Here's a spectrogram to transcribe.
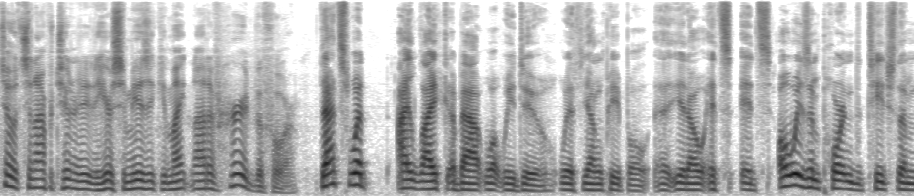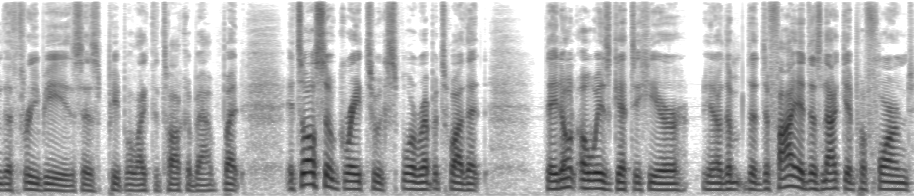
So it's an opportunity to hear some music you might not have heard before. That's what I like about what we do with young people. Uh, you know, it's it's always important to teach them the three B's, as people like to talk about, but it's also great to explore repertoire that they don't always get to hear. You know, the the de Falla does not get performed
